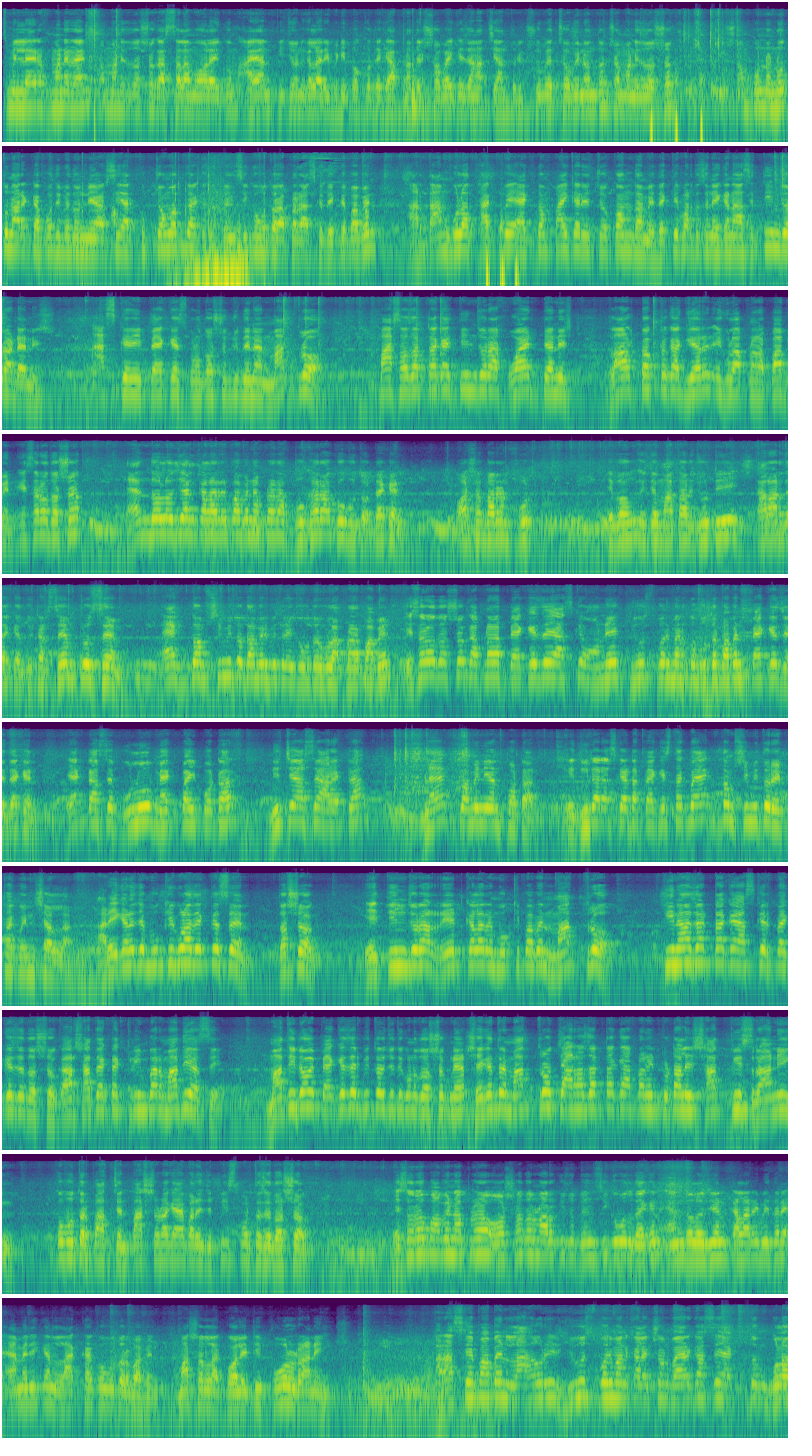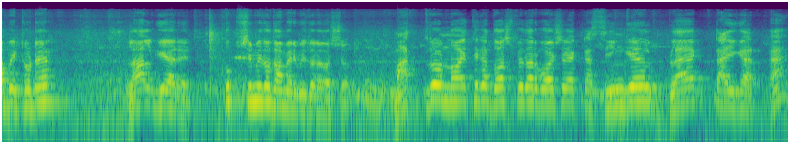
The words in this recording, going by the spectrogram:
বিসমিল্লাহ রহমানের রাহিম। সম্মানিত দর্শক, আসসালামু আলাইকুম। আয়ান পিজন গ্যালারি বিডি পক্ষ থেকে আপনাদের সবাইকে জানাচ্ছি আন্তরিক শুভেচ্ছা, অভিনন্দন। সম্মানিত দর্শক, সম্পূর্ণ নতুন আরেকটা প্রতিবেদন নিয়ে আসছি। আর খুব চমৎকার কিছু ফেন্সি কবুতর আপনারা আজকে দেখতে পাবেন। আর দামগুলো থাকবে একদম পাইকারির চেয়ে কম দামে। দেখতে পারতেছেন, এখানে আছে তিন জোড়া ড্যানিশ। আজকের এই প্যাকেজ কোনো দর্শক যদি নেন, মাত্র পাঁচ হাজার টাকায় তিন জোড়া হোয়াইট ড্যানিশ, লাল টকটকা গিয়ারের, এগুলো আপনারা পাবেন। এছাড়াও দর্শক, অ্যান্ডোলজিয়ান কালারের পাবেন আপনারা বুখারা কবুতর। দেখেন, অসাধারণ ফুট এবং এই যে মাথার জুটি কালার দেখেন, দুইটার সেম টু সেম একদম সীমিত দামের ভিতরে এই কবুতরগুলো আপনারা পাবেন। এছাড়াও দর্শক, আপনারা প্যাকেজে আজকে অনেক হিউজ পরিমাণ কবুতর পাবেন। প্যাকেজে দেখেন, একটা আছে ব্লু ম্যাকপাই পটার নিচে আছে আরেকটা ব্ল্যাক কমিনিয়ান পটার এই দুইটার আজকে একটা প্যাকেজ থাকবে, একদম সীমিত রেট থাকবে ইনশাল্লাহ আর এখানে যে মুখিগুলো দেখতেছেন, দর্শক, এই তিন জোড়ার রেড কালারের মুখি পাবেন মাত্র তিন হাজার টাকায় আজকের প্যাকেজে দর্শক। আর সাথে একটা ক্রিমবার মাদি আছে। ওই প্যাকেজের ভিতরে যদি কোনো দর্শক নেন, সেক্ষেত্রে মাত্র চার হাজার টাকা আপনার এই টোটালি সাত পিস রানিং কবুতর পাচ্ছেন। পাঁচশো টাকা যে পিস পড়তেছে দর্শক। এছাড়াও পাবেন আপনারা অসাধারণ আরও কিছু ফেন্সি কবুতর। দেখেন অ্যান্ডোলজিয়ান কালারের ভিতরে আমেরিকান লাক্ষা কবুতর পাবেন। মার্শাল্লাহ কোয়ালিটি ফুল রানিং আর আজকে পাবেন লাহোরির হিউজ পরিমাণ কালেকশন বাইরের কাছে, একদম গোলাপি ঠোঁটের, লাল গিয়ারের, খুব সীমিত দামের ভিতরে দর্শক। মাত্র নয় থেকে দশ পেদার বয়সের একটা সিঙ্গেল ব্ল্যাক টাইগার হ্যাঁ।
